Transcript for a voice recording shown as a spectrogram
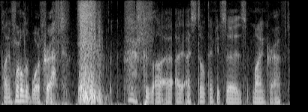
playing World of Warcraft. Because I, I I still think it says Minecraft.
